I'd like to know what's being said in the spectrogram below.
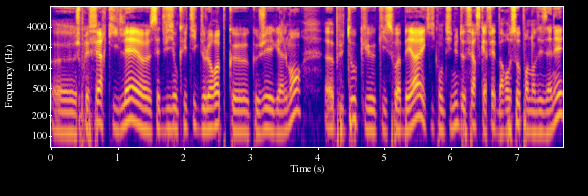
Euh, je préfère qu'il ait euh, cette vision critique de l'Europe que, que j'ai également, euh, plutôt que- qu'il soit BA et qu'il continue de faire ce qu'a fait Barroso pendant des années,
